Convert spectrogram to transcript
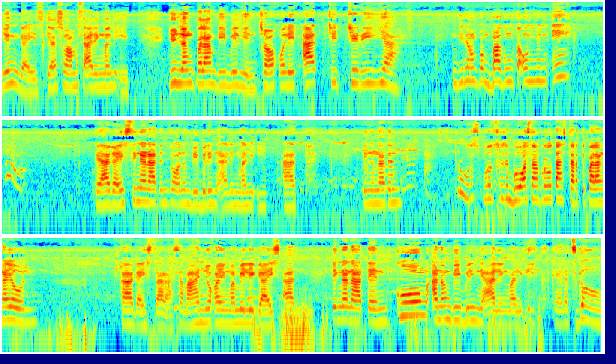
Yun, guys. Kaya sumama sa aling maliit. Yun lang pala ang bibilhin. Chocolate at chicheria. Hindi naman pang bagong taon yun, eh. Kaya, guys, tingnan natin kung anong bibilhin ng aling maliit. At tingnan natin prutas, prutas kasi bukas ng prutas, 30 pa lang ngayon. Kaya guys, tara, samahan nyo kayong mamili guys at tingnan natin kung anong bibili ni Aling Maliit. Kaya let's go!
